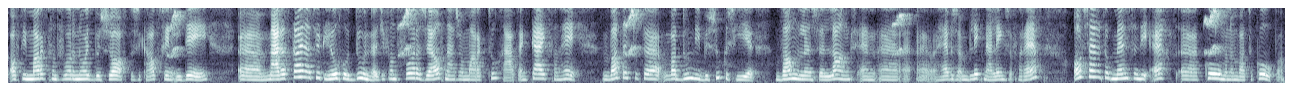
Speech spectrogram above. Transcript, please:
of die markt van tevoren nooit bezocht. Dus ik had geen idee. Eh, maar dat kan je natuurlijk heel goed doen. Dat je van tevoren zelf naar zo'n markt toe gaat. En kijkt van, hé, hey, Wat, is het, eh, wat doen die bezoekers hier? Wandelen ze langs en eh, eh, hebben ze een blik naar links of rechts? Of zijn het ook mensen die echt eh, komen om wat te kopen?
